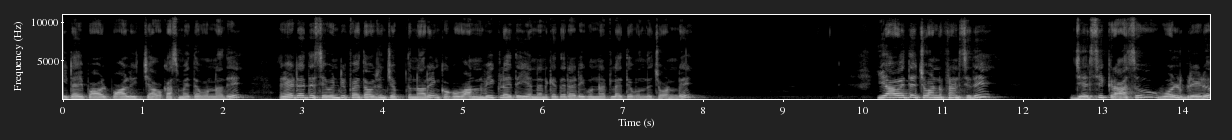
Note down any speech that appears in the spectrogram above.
ఈ టైప్ ఆవులు పాలు ఇచ్చే అవకాశం అయితే ఉన్నది. రేట్ అయితే సెవెంటీ ఫైవ్ థౌజండ్ చెప్తున్నారు. ఇంకొక వన్ వీక్లో అయితే ఇవ్వడానికి అయితే రెడీగా ఉన్నట్లయితే ఉంది చూడండి. ఈ ఆవు చూడండి ఫ్రెండ్స్ ఇది జెర్సీ క్రాసు ఓల్డ్ బ్రీడు.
